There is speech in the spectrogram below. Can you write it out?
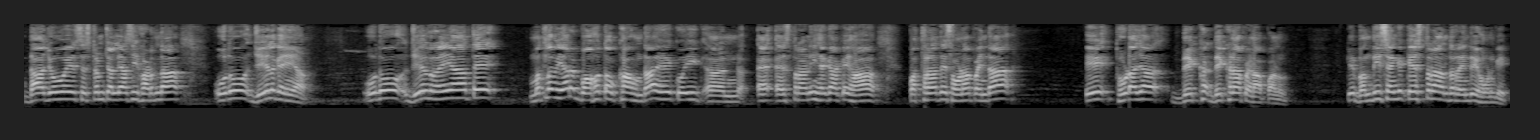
ਦਾ ਜੋ ਇਹ ਸਿਸਟਮ ਚੱਲਿਆ ਸੀ ਫੜਨ ਦਾ, ਉਦੋਂ ਜੇਲ੍ਹ ਗਏ ਆ। ਉਦੋਂ ਜੇਲ੍ਹ ਰਹੇ ਆ ਤੇ ਮਤਲਬ ਯਾਰ ਬਹੁਤ ਔਖਾ ਹੁੰਦਾ ਇਹ ਕੋਈ ਇਸ ਤਰ੍ਹਾਂ ਨਹੀਂ ਹੈਗਾ ਕਿ ਹਾਂ, ਪੱਥਰਾਂ ਤੇ ਸੌਣਾ ਪੈਂਦਾ। ਇਹ ਥੋੜਾ ਜਿਹਾ ਦੇਖ, ਦੇਖਣਾ ਪੈਣਾ ਆਪਾਂ ਨੂੰ ਕਿ ਬੰਦੀ ਸਿੰਘ ਕਿਸ ਤਰ੍ਹਾਂ ਅੰਦਰ ਰਹਿੰਦੇ ਹੋਣਗੇ।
